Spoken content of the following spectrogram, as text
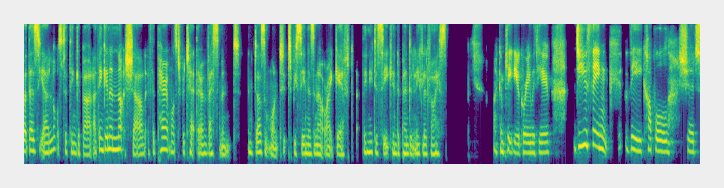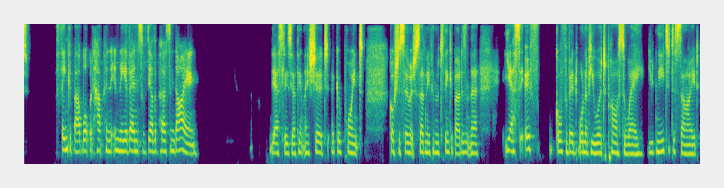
but there's yeah lots to think about i think in a nutshell if the parent wants to protect their investment and doesn't want it to be seen as an outright gift they need to seek independent legal advice i completely agree with you do you think the couple should think about what would happen in the event of the other person dying Yes, Lucy, I think they should. A good point. Gosh, there's so much suddenly for them to think about, isn't there? Yes, if God forbid one of you were to pass away, you'd need to decide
